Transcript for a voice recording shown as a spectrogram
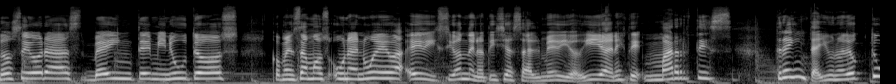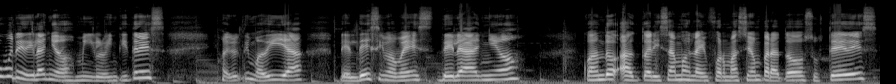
12 horas 20 minutos. Comenzamos una nueva edición de Noticias al Mediodía en este martes 31 de octubre del año 2023, el último día del décimo mes del año, cuando actualizamos la información para todos ustedes.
